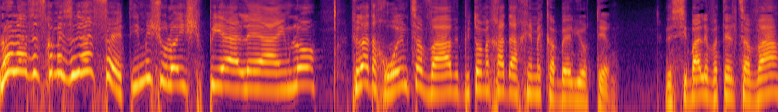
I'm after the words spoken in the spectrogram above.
לא, לא, זה דווקא מזויפת. אם מישהו לא השפיע עליה, אם לא... את יודעת, אנחנו רואים צבא ופתאום אחד האחים מקבל יותר. זה סיבה לבטל צבא?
